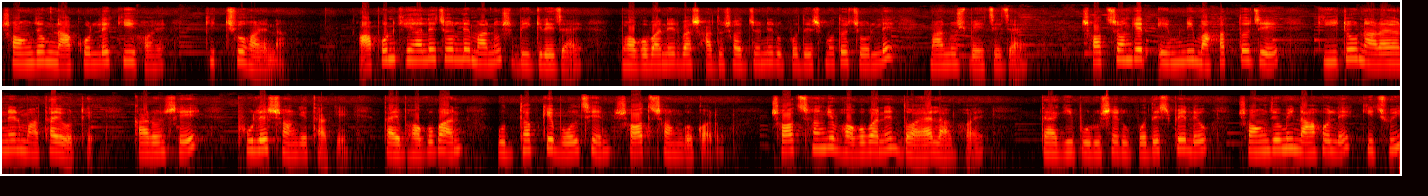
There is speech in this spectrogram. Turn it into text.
সংযম না করলে কি হয়? কিচ্ছু হয় না। আপন খেয়ালে চললে মানুষ বিগড়ে যায়। ভগবানের বা সাধু সজ্জনের উপদেশ মতো চললে মানুষ বেঁচে যায়। সৎসঙ্গের এমনি মাহাত্ম যে কীটও নারায়ণের মাথায় ওঠে। কারণ সে ফুলের সঙ্গে থাকে। তাই ভগবান উদ্ধবকে বলছেন, সৎসঙ্গ করো। সৎসঙ্গে ভগবানের দয়া লাভ হয় ত্যাগী পুরুষের উপদেশ পেলেও সংযমী না হলে কিছুই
